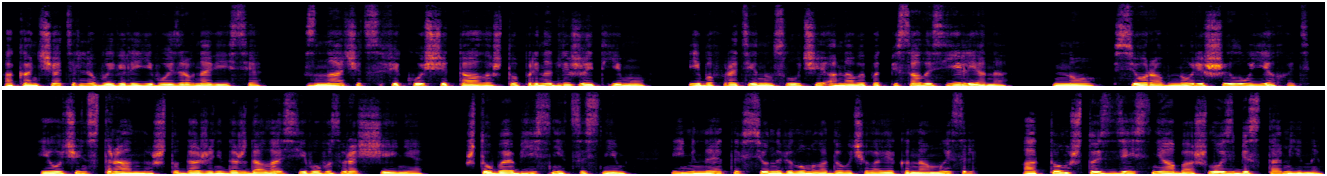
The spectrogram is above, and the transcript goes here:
окончательно вывели его из равновесия. Значит, Софико считала, что принадлежит ему, ибо в противном случае она бы подписалась Елена, но все равно решила уехать. И очень странно, что даже не дождалась его возвращения, чтобы объясниться с ним. Именно это все навело молодого человека на мысль, о том, что здесь не обошлось без Тамины.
